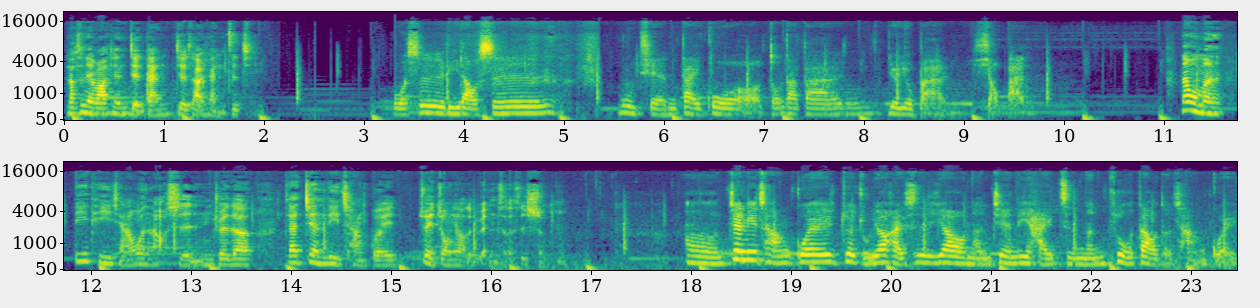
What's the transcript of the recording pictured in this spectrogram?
老师，你要不要先简单介绍一下你自己？我是李老师，目前带过中大班、幼幼班、小班。那我们第一题想要问老师，你觉得在建立常规最重要的原则是什么？嗯，建立常规最主要还是要能建立孩子能做到的常规，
